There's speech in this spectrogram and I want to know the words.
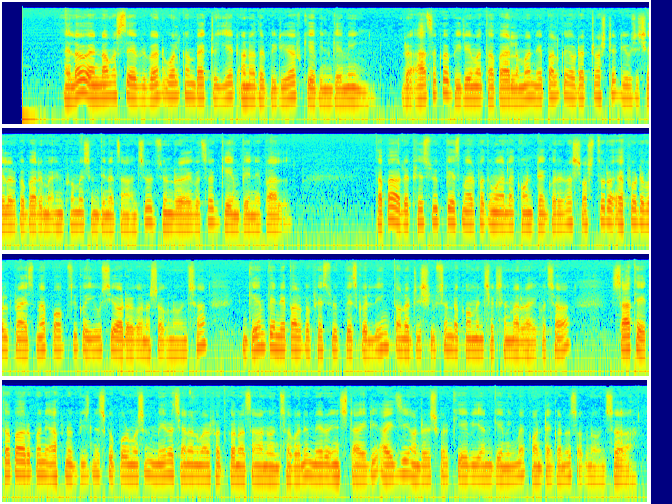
Hello and Namaste everyone. Welcome back to yet another video of KVN Gaming. Gaming र आजको भिडियोमा तपाईँहरूलाई म नेपालको एउटा trusted युसी सेलरको बारेमा information दिन चाहन्छु जुन रहेको छ गेम पे नेपाल तपाईँहरूले फेसबुक पेज मार्फत उहाँलाई कन्ट्याक्ट गरेर सस्तो र एफोर्डेबल प्राइसमा पब्जीको युसी अर्डर गर्न सक्नुहुन्छ। गेम पे नेपालको फेसबुक पेजको लिङ्क तल डिस्क्रिप्सन र कमेन्ट सेक्सनमा रहेको छ। साथै तपाईँहरू पनि आफ्नो बिजनेसको प्रमोसन मेरो च्यानल मार्फत गर्न चाहनुहुन्छ भने मेरो insta ID IG underscore KBN गेमिङमा contact गर्न सक्नुहुन्छ।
